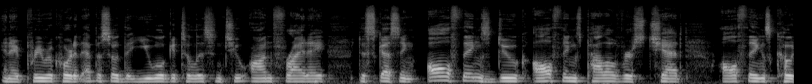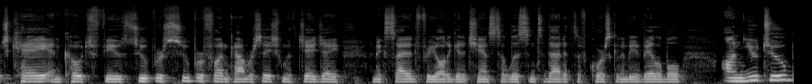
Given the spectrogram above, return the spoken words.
in a pre-recorded episode that you will get to listen to on Friday, discussing all things Duke, all things Paolo versus Chet, all things Coach K and Coach Few. Super, super fun conversation with JJ. I'm excited for you all to get a chance to listen to that. It's, of course, going to be available on YouTube,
